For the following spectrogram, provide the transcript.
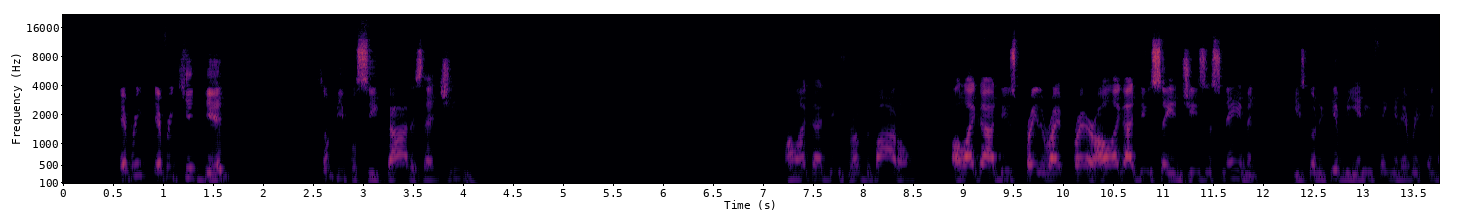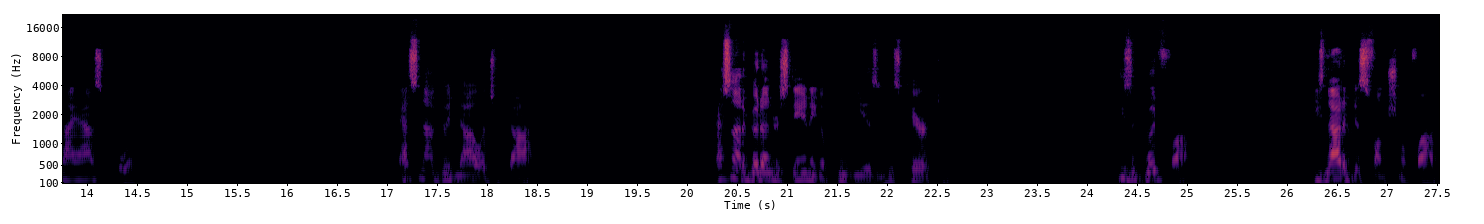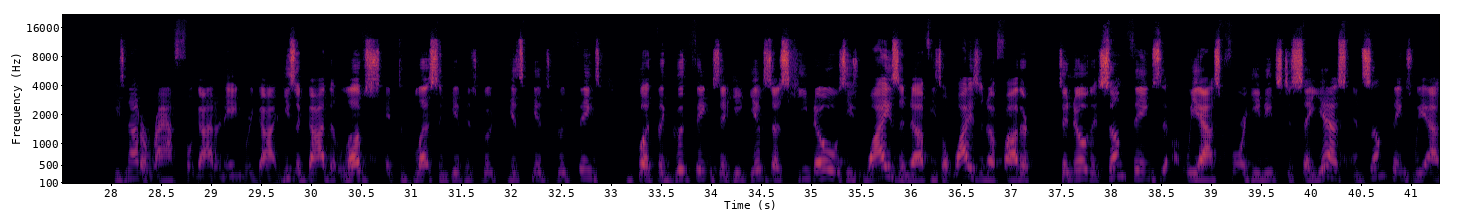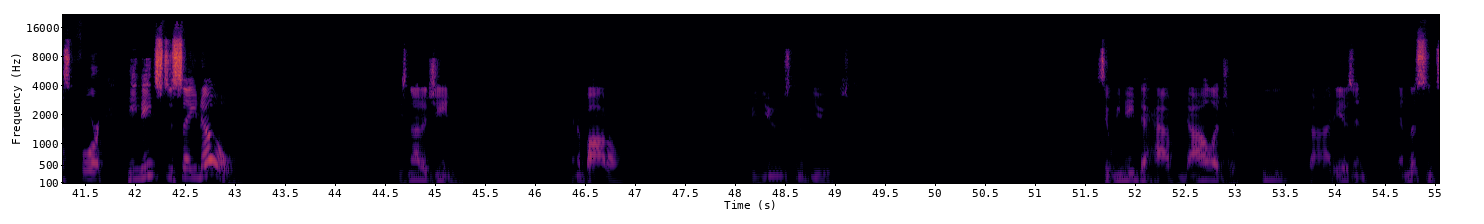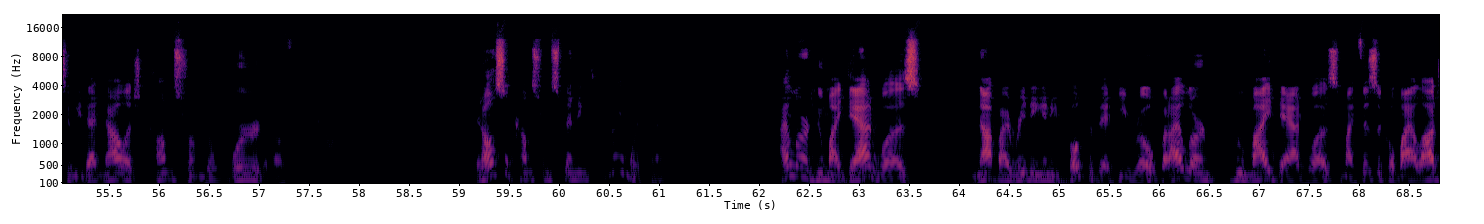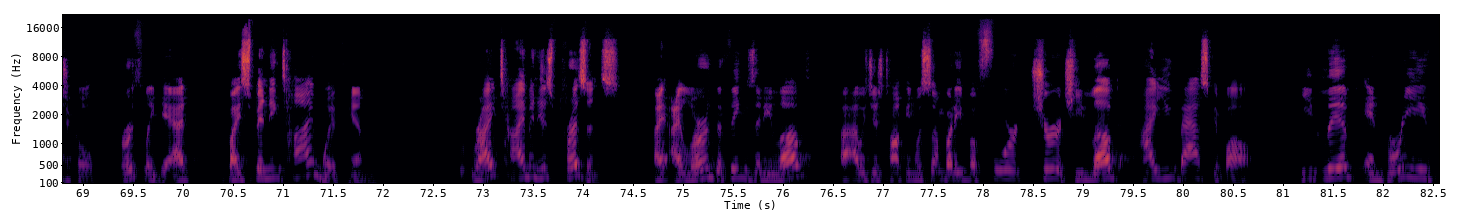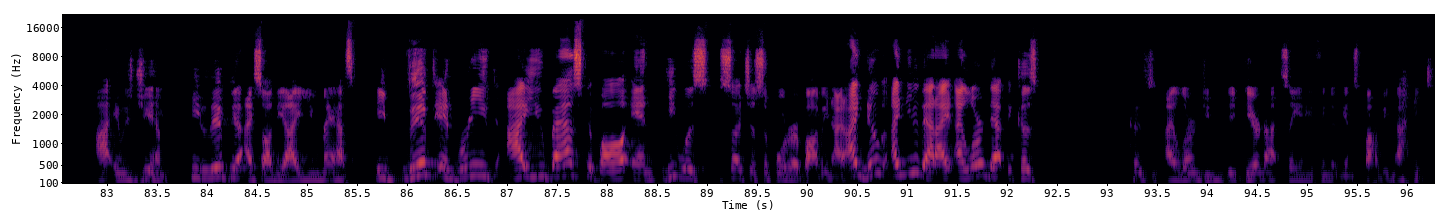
Every, every kid did. Some people see God as that genie. All I got to do is rub the bottle. All I got to do is pray the right prayer. All I got to do is say in Jesus' name, and He's going to give me anything and everything I ask for. That's not good knowledge of God. That's not a good understanding of who He is and His character. He's a good Father. He's not a dysfunctional Father. He's not a wrathful God, an angry God. He's a God that loves to bless and give his good his kids good things, but the good things that he gives us, he knows he's wise enough, he's a wise enough father to know that some things that we ask for, he needs to say yes, and some things we ask for, he needs to say no. He's not a genie in a bottle to be used and abused. See, we need to have knowledge of who God is. And, and listen to me, that knowledge comes from the Word of God. it also comes from spending time with him. I learned who my dad was not by reading any book that he wrote, but I learned who my dad was, my physical, biological, earthly dad, by spending time with him. Right? Time in his presence. I, I learned the things that he loved. I was just talking with somebody before church. He loved IU basketball. He lived and breathed. it was Jim. He lived, I saw the IU mask. He lived and breathed IU basketball, and he was such a supporter of Bobby Knight. I knew, I knew that. I, I learned that because, because I learned you dare not say anything against Bobby Knight.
